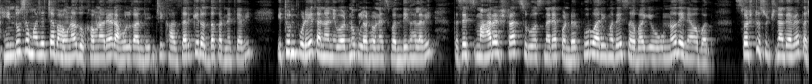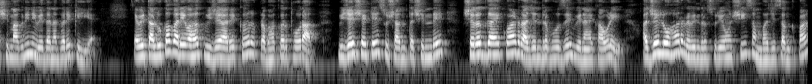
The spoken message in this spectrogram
हिंदू समाजाच्या भावना दुखावणाऱ्या राहुल गांधींची खासदारकी रद्द करण्यात यावी. इथून पुढे त्यांना निवडणूक लढवण्यास बंदी घालावी. तसेच महाराष्ट्रात सुरू असणाऱ्या पंढरपूर वारीमध्ये सहभागी होऊ न देण्याबाबत स्पष्ट सूचना द्याव्यात अशी मागणी निवेदनाद्वारे केली आहे. यावेळी तालुका कार्यवाहक विजय आरेकर प्रभाकर थोरात विजय शेटे सुशांत शिंदे शरद गायकवाड राजेंद्र भोजे विनायक आवळे अजय लोहार रवींद्र सूर्यवंशी संभाजी संकपाळ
